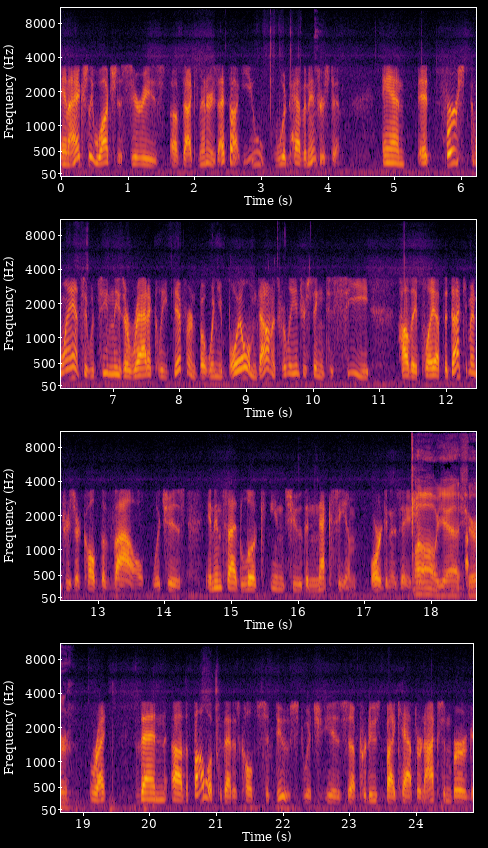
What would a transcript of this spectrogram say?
And I actually watched a series of documentaries I thought you would have an interest in. And at first glance, it would seem these are radically different, but when you boil them down, it's really interesting to see how they play out. The documentaries are called The Vow, which is an inside look into the NXIVM organization Oh, yeah, sure. right? Then uh, the follow up to that is called Seduced, which is uh, produced by Catherine Oxenberg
